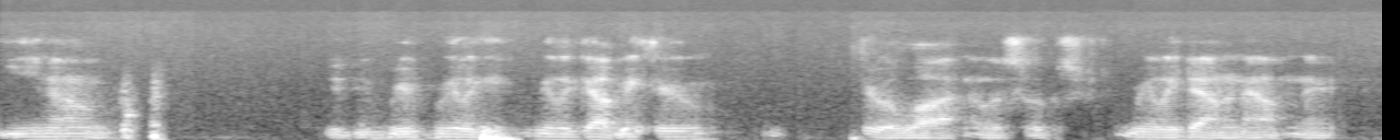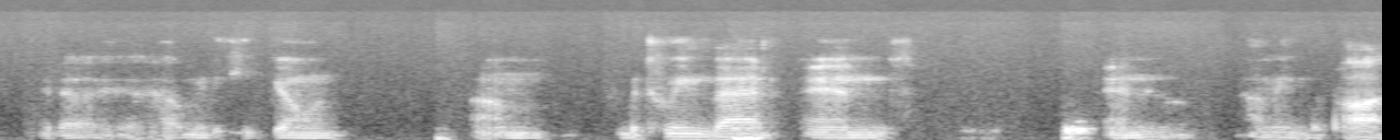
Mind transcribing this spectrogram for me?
you know, it, really, really got me through through a lot. It was, it was really down and out, and it it, uh, it helped me to keep going. Um, between that and I mean the pot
